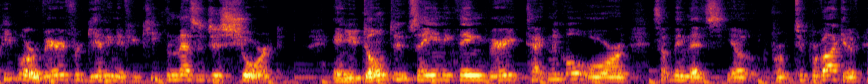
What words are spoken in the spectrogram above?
People are very forgiving if you keep the messages short and you don't do, say anything very technical or something that's you know pr- too provocative,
